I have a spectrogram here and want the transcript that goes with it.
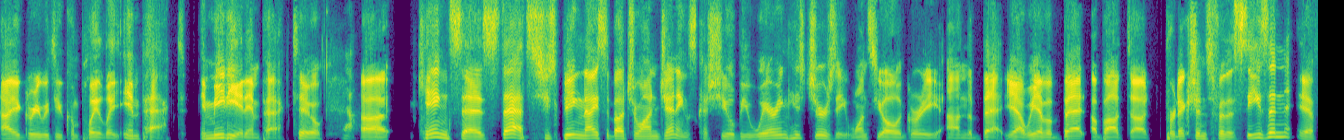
I agree with you completely. Impact, immediate impact too. Yeah. Uh, King says stats. She's being nice about Jauan Jennings because she'll be wearing his jersey once you all agree on the bet. Yeah, we have a bet about uh, predictions for the season. If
